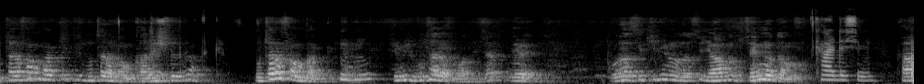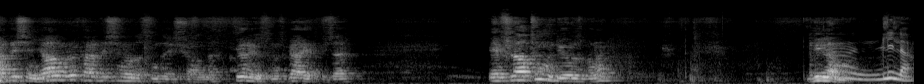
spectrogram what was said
Bu tarafa mı baktık biz bu tarafa mı? Karıştırdım. Bu tarafa mı baktık? Şimdi biz bu tarafa bakacağız. Evet. Burası kimin odası? Yağmur senin odan mı? Kardeşimin. Kardeşin, Yağmur'un kardeşinin odasındayız şu anda. Görüyorsunuz gayet güzel. Eflatun mu diyoruz buna? Lila mı? Lila.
